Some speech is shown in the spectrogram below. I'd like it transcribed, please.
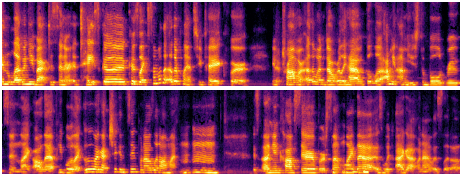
in loving you back to center. It tastes good because like some of the other plants you take for you know, trauma or other ones don't really have the love. I mean, I'm used to boiled roots and like all that. People are like, "Oh, I got chicken soup when I was little." I'm like, "Mm-mm." It's onion cough syrup or something like that is what I got when I was little.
